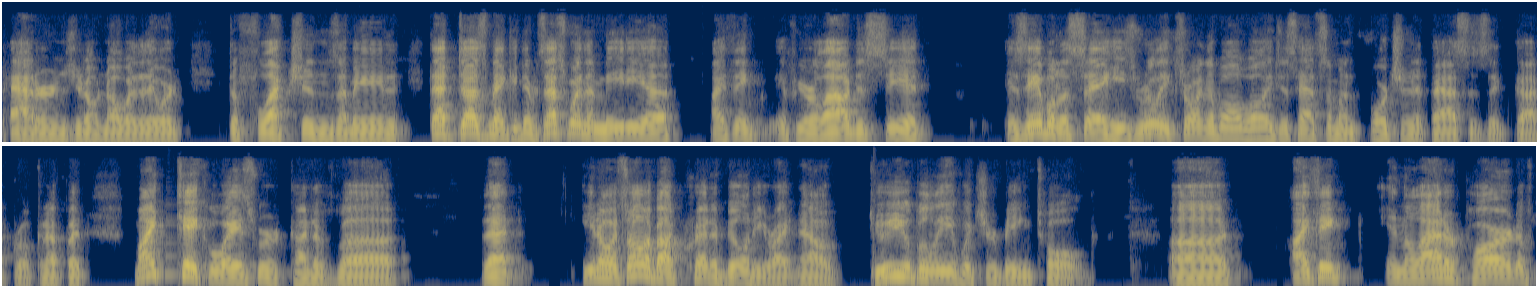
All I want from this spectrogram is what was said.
patterns. You don't know whether they were deflections. I mean, that does make a difference. That's when the media I think if you're allowed to see it, is able to say he's really throwing the ball well. He just had some unfortunate passes that got broken up. But my takeaways were kind of uh, that, you know, it's all about credibility right now. Do you believe what you're being told? Uh, I think in the latter part of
